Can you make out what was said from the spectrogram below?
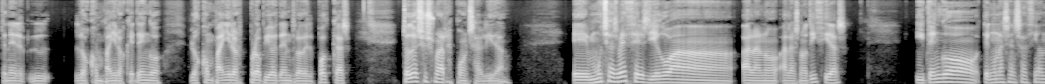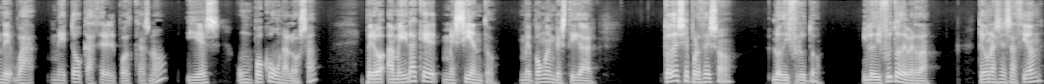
tener los compañeros que tengo, los compañeros propios dentro del podcast, todo eso es una responsabilidad. Eh, muchas veces llego a, a, la no, a las noticias y tengo, tengo una sensación de, me toca hacer el podcast, ¿no? Y es un poco una losa. Pero a medida que me siento, me pongo a investigar, todo ese proceso lo disfruto. Y lo disfruto de verdad. Tengo una sensación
